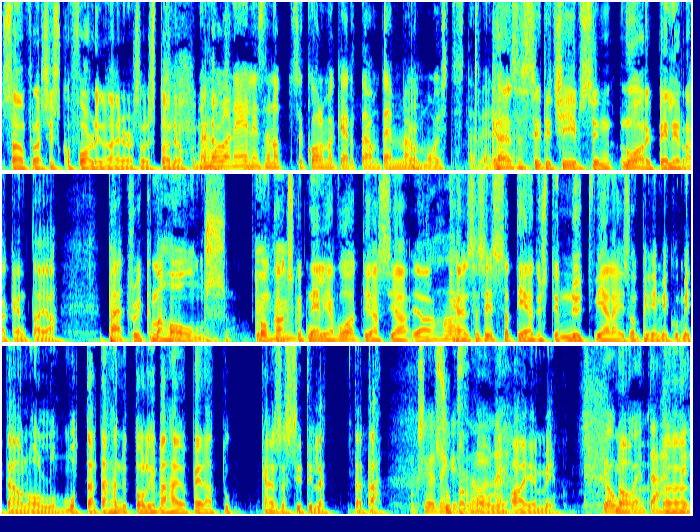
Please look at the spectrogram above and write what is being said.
San Francisco 49ers olisi toinen joukko. No, mulla on eilen sanottu se kolme kertaa, mutta en mä No. muista sitä vielä. Kansas City Chiefsin nuori pelirakentaja Patrick Mahomes on mm-hmm. 24-vuotias ja, ja Oho. Kansasissa tietysti nyt vielä isompi nimi kuin mitä on ollut. Mutta tähän nyt oli vähän jo pedattu Kansas Citylle tätä Super Bowlia aiemmin. joukkueen tähti? ö,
